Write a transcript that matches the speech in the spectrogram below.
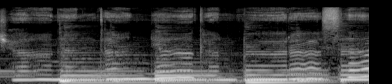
Jangan tanyakan perasaan.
